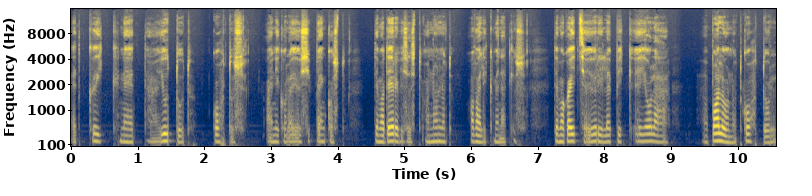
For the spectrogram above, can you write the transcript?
et kõik need jutud kohtus Nikolai Ossipenkost, tema tervisest on olnud avalik menetlus. tema kaitsja Jüri Lepik ei ole palunud kohtul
